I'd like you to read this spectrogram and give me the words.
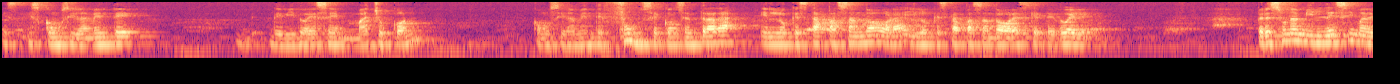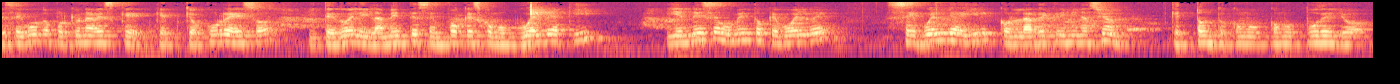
es, como si la mente, debido a ese machucón, como si la mente se concentrara en lo que está pasando ahora y lo que está pasando ahora es que te duele. Pero es una milésima de segundo porque una vez que, que ocurre eso y te duele y la mente se enfoca es como vuelve aquí y en ese momento que vuelve se vuelve a ir con la recriminación. Qué tonto, ¿cómo, cómo pude yo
